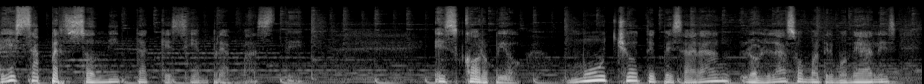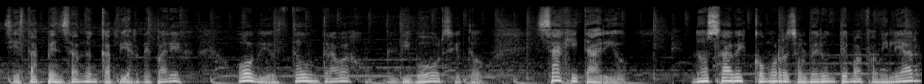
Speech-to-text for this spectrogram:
de esa personita que siempre amaste. Escorpio, Mucho te pesarán los lazos matrimoniales si estás pensando en cambiar de pareja. Obvio, es todo un trabajo, el divorcio y todo. Sagitario, ¿no sabes cómo resolver un tema familiar?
